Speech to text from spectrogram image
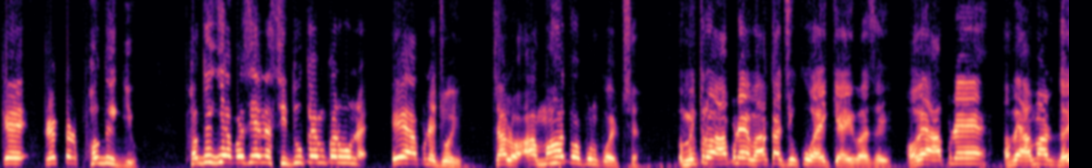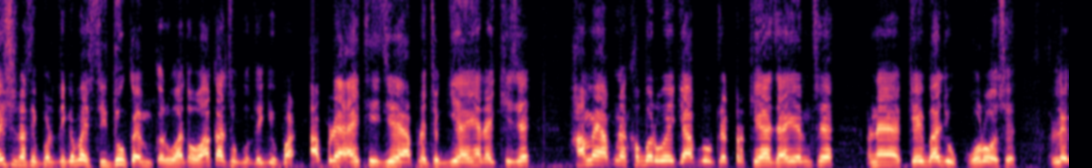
કે ટ્રેક્ટર ફગી ગયું. ફગી ગયા પછી એને સીધું કેમ કરવું ને? એ આપણે જોઈ. ચાલો, આ મહત્વપૂર્ણ પોઈન્ટ છે. મિત્રો, આપણે વાંકા ચૂકું આઈકે આવ્યા છે. હવે આપણે, હવે આમાં દહીશ નથી પડતી કે ભાઈ સીધું કેમ કરવું? આ તો વાંકા ચૂકું થઈ ગયું. પણ આપણે અહીંથી જે આપણે જગ્યા અહીંયા રાખી છે, સામે આપણે ખબર હોય કે આપણું ટ્રેક્ટર ક્યાં જાય એમ છે અને કઈ બાજુ ઘોડો છે. એટલે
